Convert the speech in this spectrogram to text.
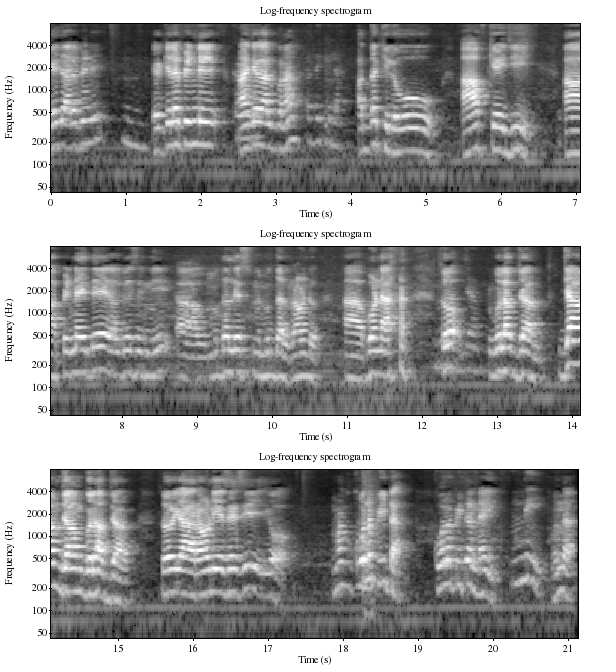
కేజీ అరపిండి కిలో పిండి? మంచిగా కలుపుకున్నా? అర్ధ కిలో. హాఫ్ కేజీ. ఆ పిండి అయితే కలిపేసింది ముద్దలు తెస్తుంది ముద్దలు. రౌండ్. ఆ, బోండా. సో గులాబ్ జామ్. జామ్. జామ్ గులాబ్ జామ్. సో ఇక రౌండ్ చేసేసి ఇగో మాకు కోల పీట. కోల పీట నై. ఉంది. ఉందా?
